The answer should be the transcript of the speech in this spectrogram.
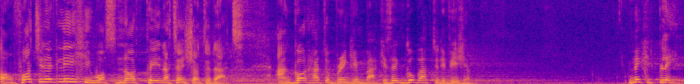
Unfortunately, he was not paying attention to that. And God had to bring him back. He said, Go back to the vision. Make it plain.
